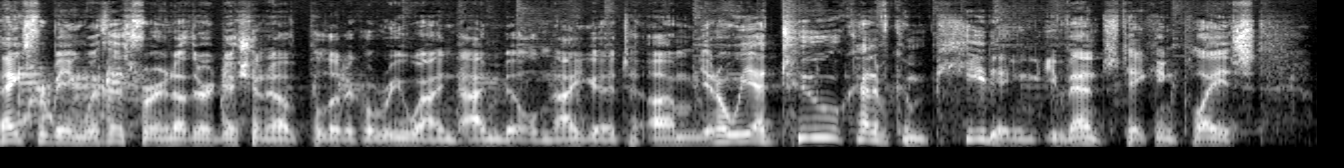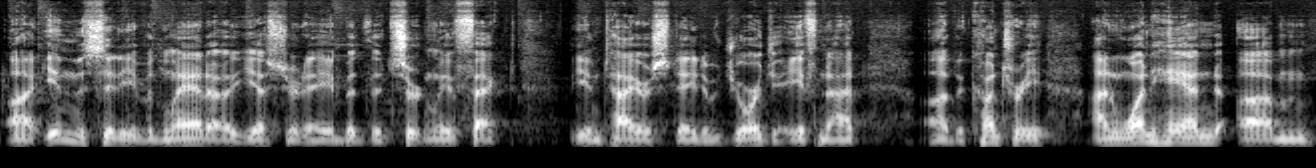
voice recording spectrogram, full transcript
Thanks for being with us for another edition of Political Rewind. I'm Bill Nigut. Um, you know, we had two kind of competing events taking place uh, in the city of Atlanta yesterday, but that certainly affect the entire state of Georgia, if not uh, the country. On one hand, um,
